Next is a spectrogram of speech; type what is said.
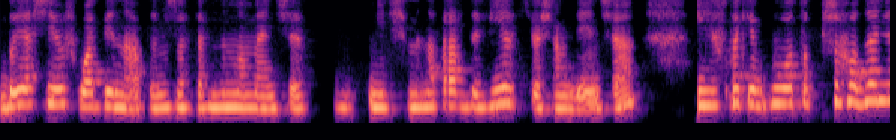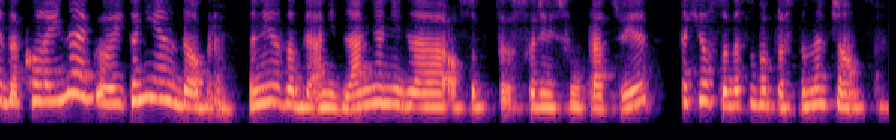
bo ja się już łapię na tym, że w pewnym momencie mieliśmy naprawdę wielkie osiągnięcia i już takie było to przechodzenie do kolejnego i to nie jest dobre. To nie jest dobre ani dla mnie, ani dla osób, z którymi współpracuję. Takie osoby są po prostu męczące,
